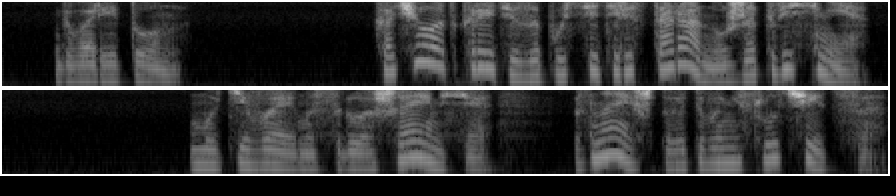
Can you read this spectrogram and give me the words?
— говорит он. «Хочу открыть и запустить ресторан уже к весне». Мы киваем и соглашаемся, зная, что этого не случится.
